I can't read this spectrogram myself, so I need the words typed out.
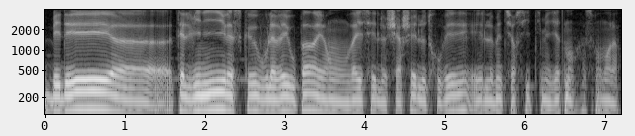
BD, euh, tel vinyle, est-ce que vous l'avez ou pas? Et on va essayer de le chercher, de le trouver et de le mettre sur site immédiatement à ce moment-là.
